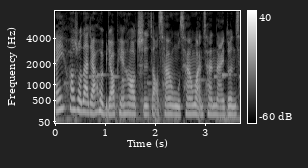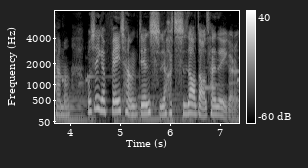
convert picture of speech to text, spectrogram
哎，话说大家会比较偏好吃早餐、午餐、晚餐哪一顿餐吗？我是一个非常坚持要吃到早餐的一个人，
